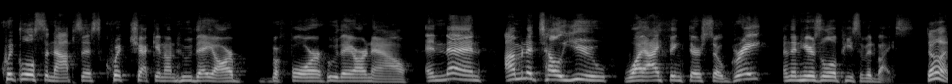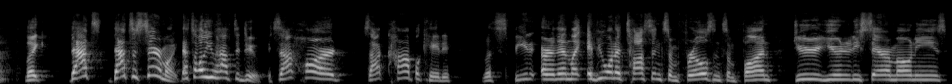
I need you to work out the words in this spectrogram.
quick little synopsis, quick check in on who they are before, who they are now, and then I'm gonna tell you why I think they're so great. And then here's a little piece of advice. Done. Like that's that's a ceremony. That's all you have to do. It's not hard. It's not complicated. Let's speed it. Or and then like if you want to toss in some frills and some fun, do your unity ceremonies.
